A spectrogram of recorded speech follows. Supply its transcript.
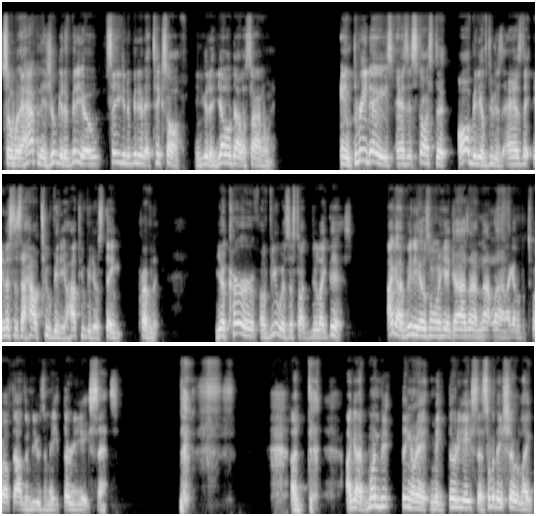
So what'll happen is you'll get a video, say you get a video that takes off and you get a yellow dollar sign on it. In three days, as it starts to, all videos do this, as they, and this is a how-to video, how-to videos stay prevalent your curve of viewers will start to do like this. I got videos on here, guys. I'm not lying. I got over 12,000 views and made 38 cents. I, got one thing on it made 38 cents. So what they showed like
